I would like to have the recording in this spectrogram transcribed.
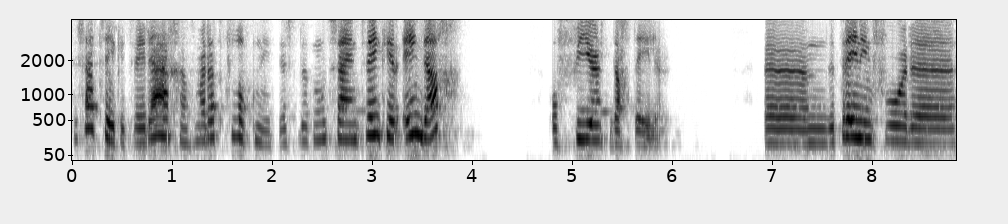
staat twee keer twee dagen, maar dat klopt niet. Dus dat moet zijn twee keer één dag of vier dagdelen. Um, de training voor de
